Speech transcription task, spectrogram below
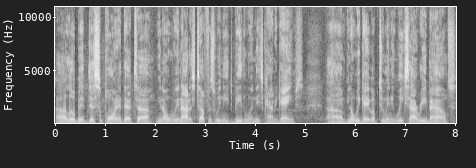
uh, a little bit disappointed that uh, you know we're not as tough as we need to be to win these kind of games. Um, you know, we gave up too many weak side rebounds.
